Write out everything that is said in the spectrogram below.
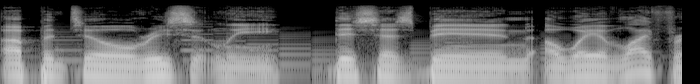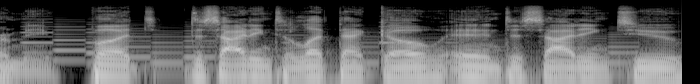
Up until recently, this has been a way of life for me. But deciding to let that go and deciding to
